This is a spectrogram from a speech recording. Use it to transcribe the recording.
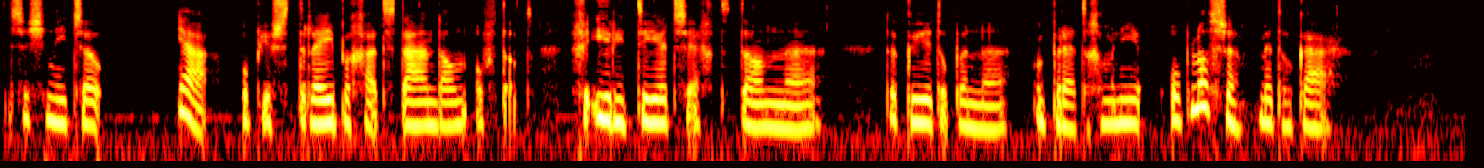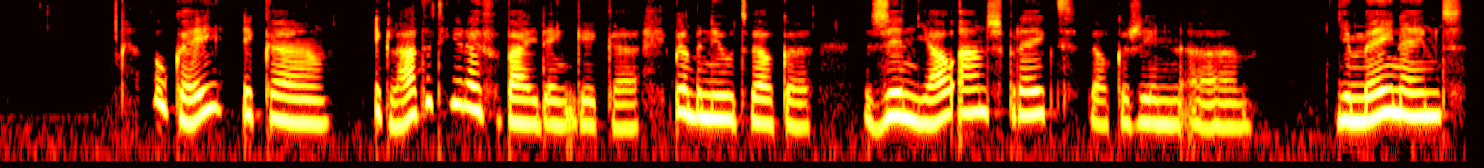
Dus als je niet zo ja, op je strepen gaat staan dan of dat geïrriteerd zegt, dan, uh, dan kun je het op een, uh, een prettige manier oplossen met elkaar. Oké, ik, uh, ik laat het hier even bij, denk ik. ik ben benieuwd welke zin jou aanspreekt, welke zin je meeneemt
